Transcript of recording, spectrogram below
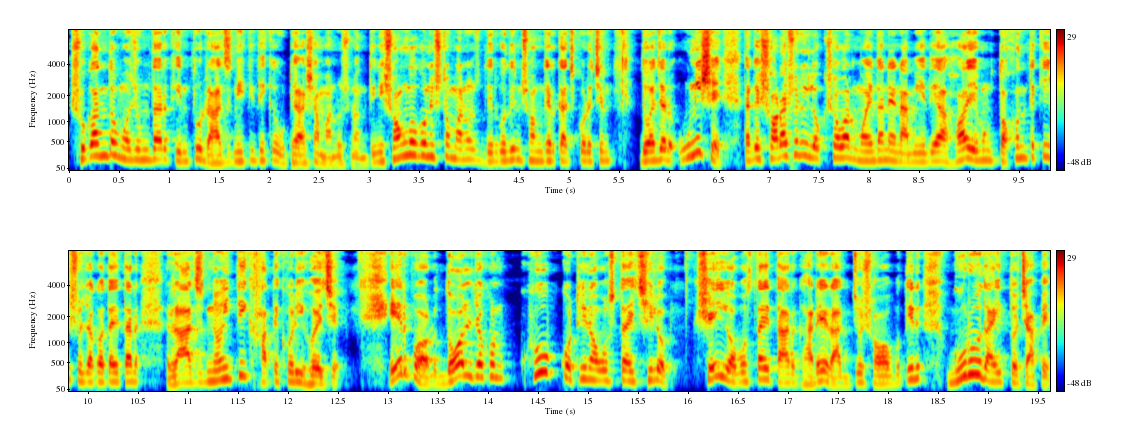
সুকান্ত মজুমদার কিন্তু রাজনীতি থেকে উঠে আসা মানুষ নন। তিনি সংঘঘনিষ্ঠ মানুষ, দীর্ঘদিন সংঘের কাজ করেছেন। দু হাজার উনিশে তাকে সরাসরি লোকসভার ময়দানে নামিয়ে দেওয়া হয় এবং তখন থেকেই সোজাগতায় তার রাজনৈতিক হাতেখড়ি হয়েছে। এরপর দল যখন খুব কঠিন অবস্থায় ছিল সেই অবস্থায় তার ঘাড়ে রাজ্য সভাপতির গুরু দায়িত্ব চাপে।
